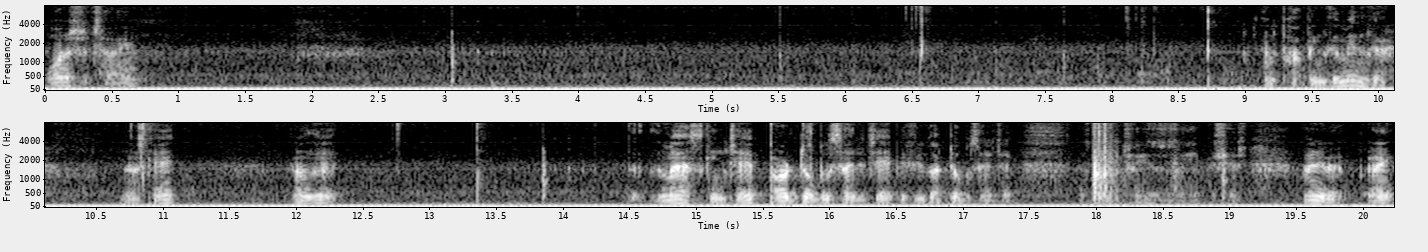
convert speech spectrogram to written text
one at a time. And popping them in there okay? Now the the, masking tape or double-sided tape if you've got double-sided tape. The tweezers are a heap of shit. Anyway right?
